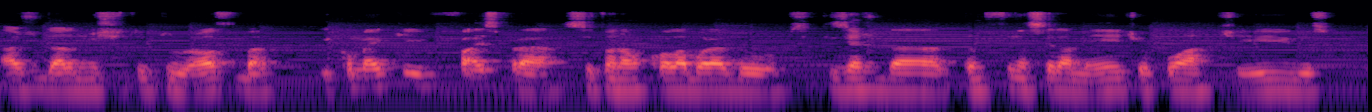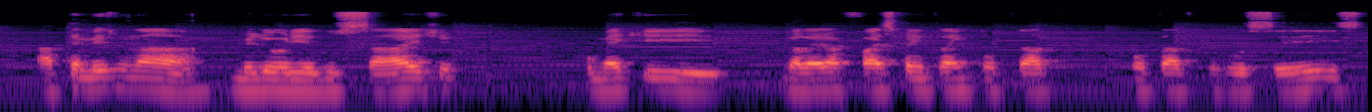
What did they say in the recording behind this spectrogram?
ajudaram no Instituto Rothbard. E como é que faz para se tornar um colaborador? Se quiser ajudar tanto financeiramente ou com artigos, até mesmo na melhoria do site, como é que a galera faz para entrar em contato, contato com vocês,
